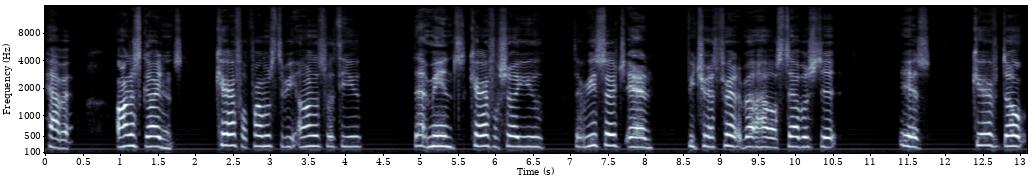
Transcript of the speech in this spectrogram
habit. Honest guidance. Caref will promise to be honest with you. That means Caref will show you the research and be transparent about how established it is. Caref don't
